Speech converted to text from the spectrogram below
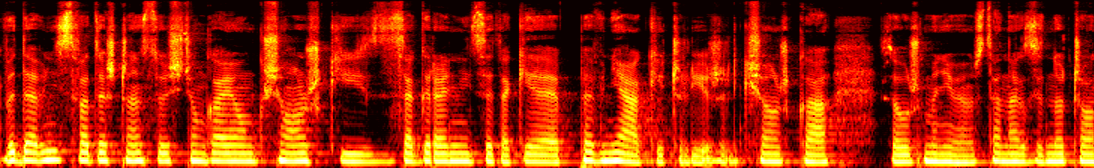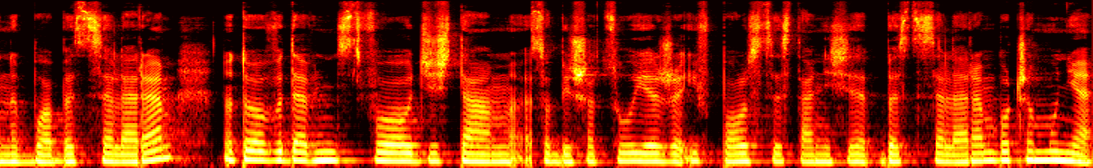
Wydawnictwa też często ściągają książki z zagranicy, takie pewniaki, czyli jeżeli książka, załóżmy, nie wiem, w Stanach Zjednoczonych była bestsellerem, no to wydawnictwo gdzieś tam sobie szacuje, że i w Polsce stanie się bestsellerem, bo czemu nie?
